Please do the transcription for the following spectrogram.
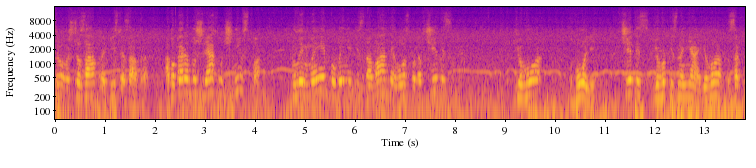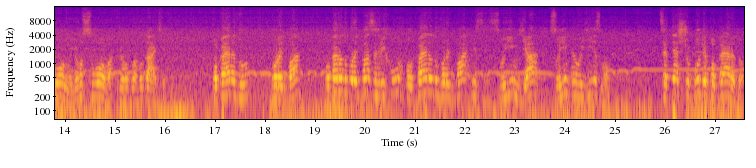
цього, що завтра післязавтра? А попереду шлях учнівства, коли ми повинні пізнавати Господа, вчитись Його волі, вчитись Його пізнання, Його закону, Його слова, Його благодаті. Попереду боротьба, попереду боротьба з гріхом, попереду боротьба із своїм я, своїм егоїзмом. Це те, що буде попереду.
